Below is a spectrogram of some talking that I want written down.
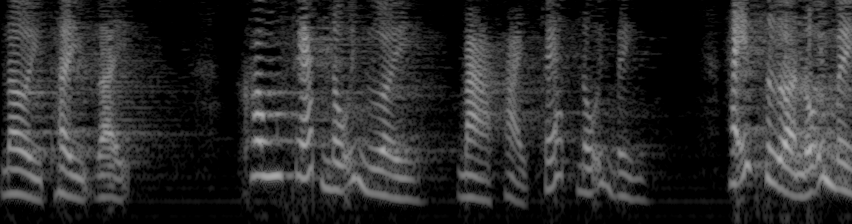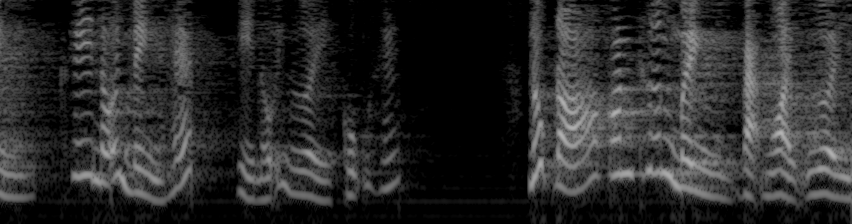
lời thầy dạy, không xét nỗi người mà phải xét nỗi mình. Hãy sửa nỗi mình, khi nỗi mình hết thì nỗi người cũng hết. Lúc đó con thương mình và mọi người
